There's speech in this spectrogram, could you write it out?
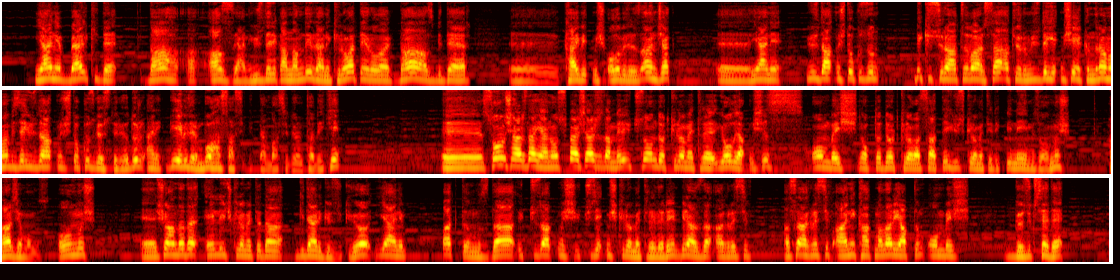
yani belki de daha az yani yüzdelik anlamda değil de hani kilowatt değeri olarak daha az bir değer e, kaybetmiş olabiliriz. Ancak e, yani %69'un bir küsuratı varsa atıyorum %70'e yakındır ama bize %69 gösteriyordur. Hani diyebilirim bu hassasiyetlikten bahsediyorum tabii ki. Ee, son şarjdan yani o süper şarjdan beri 314 kilometre yol yapmışız. 15.4 kWh saatte 100 kilometrelik bir neyimiz olmuş. Harcamamız olmuş. Ee, şu anda da 53 kilometre daha gider gözüküyor. Yani baktığımızda 360-370 kilometreleri biraz da agresif aslında agresif ani kalkmalar yaptım. 15 gözükse de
